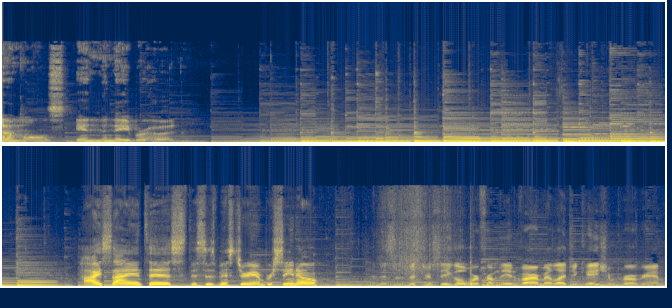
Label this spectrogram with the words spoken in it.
animals in the neighborhood. Hi, scientists. This is Mr. Ambrosino. And this is Mr. Siegel. We're from the Environmental Education Program.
